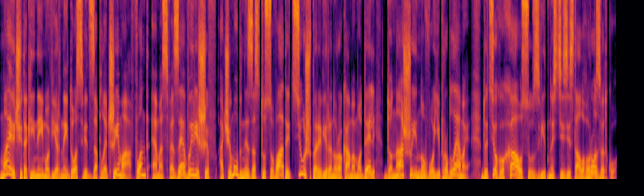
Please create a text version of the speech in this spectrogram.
маючи такий неймовірний досвід за плечима, фонд МСФЗ вирішив, а чому б не застосувати цю ж перевірену роками модель до нашої нової проблеми, до цього хаосу звітності зі сталого розвитку.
